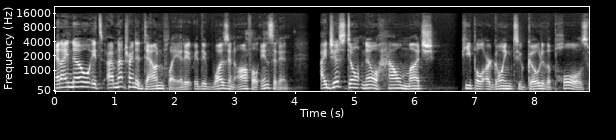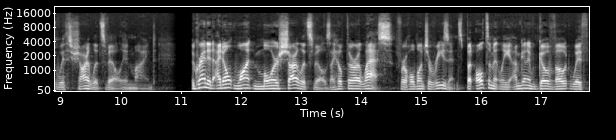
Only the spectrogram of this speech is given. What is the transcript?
And I know it's I'm not trying to downplay it. It, it, it was an awful incident. I just don't know how much people are going to go to the polls with Charlottesville in mind. Granted, I don't want more Charlottesvilles. I hope there are less for a whole bunch of reasons. But ultimately, I'm going to go vote with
